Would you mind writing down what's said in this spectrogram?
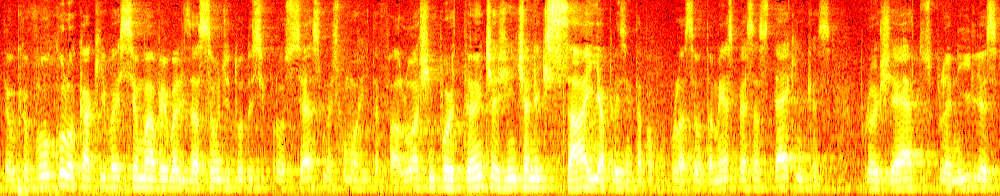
Então, o que eu vou colocar aqui vai ser uma verbalização de todo esse processo, mas como a Rita falou, acho importante a gente anexar e apresentar para a população também as peças técnicas, projetos, planilhas,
